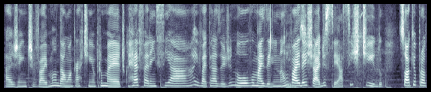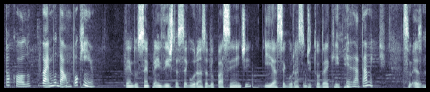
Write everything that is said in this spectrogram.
a gente vai mandar uma cartinha para o médico, referenciar e vai trazer de novo, mas ele não Isso. vai deixar de ser assistido. Só que o protocolo vai mudar um pouquinho tendo sempre em vista a segurança do paciente e a segurança de toda a equipe. Exatamente. Isso mesmo.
